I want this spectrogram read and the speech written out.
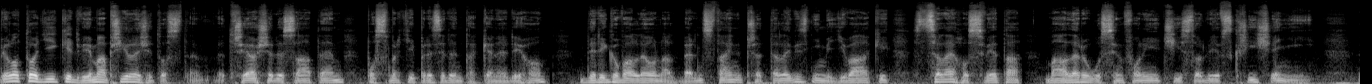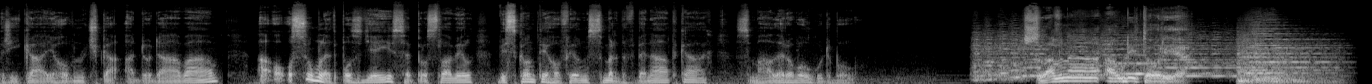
Bylo to díky dvěma příležitostem. Ve 63. po smrti prezidenta Kennedyho dirigoval Leonard Bernstein před televizními diváky z celého světa Mahlerovu symfonii číslo dvě Vzkříšení, říká jeho vnučka a dodává, a o osm let později se proslavil Viscontiho film Smrt v Benátkách s Málerovou hudbou. Slavná auditoria.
